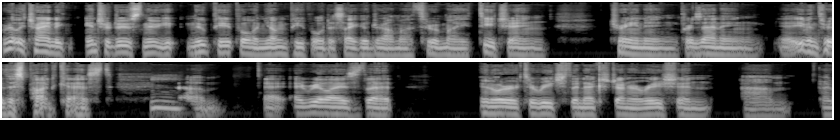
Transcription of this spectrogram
really trying to introduce new new people and young people to psychodrama through my teaching, training, presenting, even through this podcast. Mm. Um, I, I realized that in order to reach the next generation, um, I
